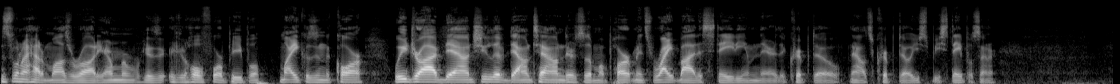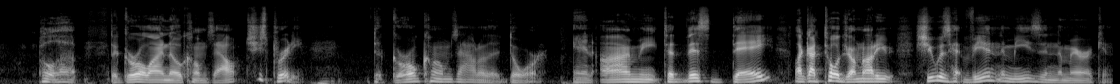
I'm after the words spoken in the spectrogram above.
This is when I had a Maserati. I remember because it could hold four people. Mike was in the car. We drive down. She lived downtown. There's some apartments right by the stadium there. The crypto now it's crypto. It used to be Staples Center. Pull up. The girl I know comes out. She's pretty. The girl comes out of the door, and I mean, to this day, like I told you, I'm not even. She was Vietnamese and American.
